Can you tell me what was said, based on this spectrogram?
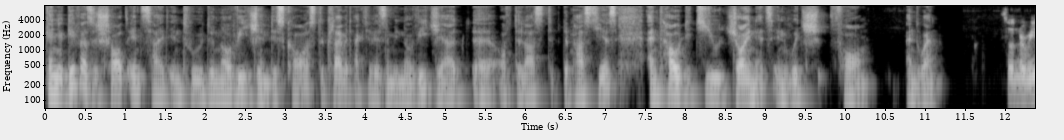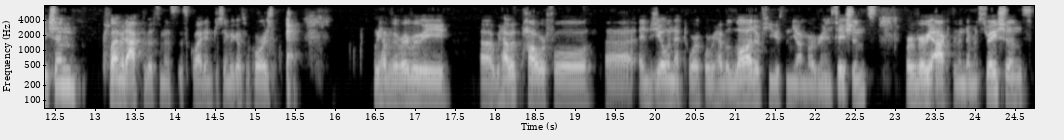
Can you give us a short insight into the Norwegian discourse, the climate activism in Norwegia uh, of the last the past years, and how did you join it? In which form? And when? So Norwegian climate activism is, is quite interesting because, of course, we have a very, very uh, we have a powerful uh, NGO network where we have a lot of youth and young organizations. We're very active in demonstrations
